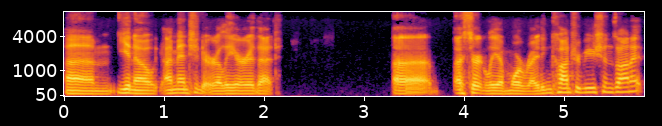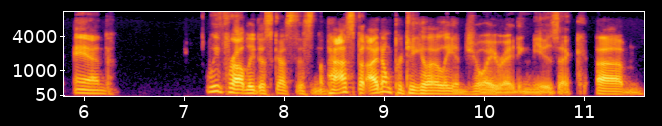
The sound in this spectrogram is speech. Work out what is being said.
Um, you know, I mentioned earlier that uh I certainly have more writing contributions on it and we've probably discussed this in the past, but I don't particularly enjoy writing music. Um,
